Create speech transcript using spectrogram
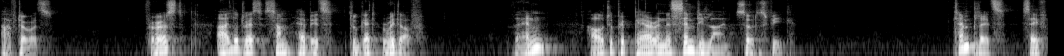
afterwards. First, I'll address some habits to get rid of. Then, how to prepare an assembly line, so to speak. Templates save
